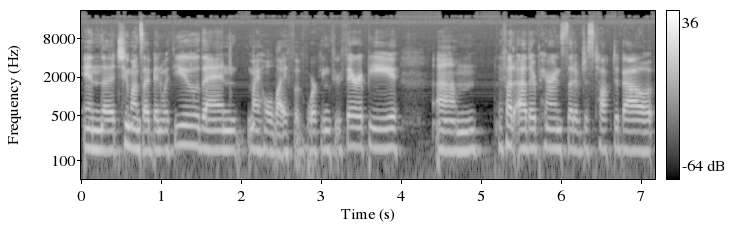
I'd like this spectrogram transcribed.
in the two months I've been with you than my whole life of working through therapy. Um, I've had other parents that have just talked about,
